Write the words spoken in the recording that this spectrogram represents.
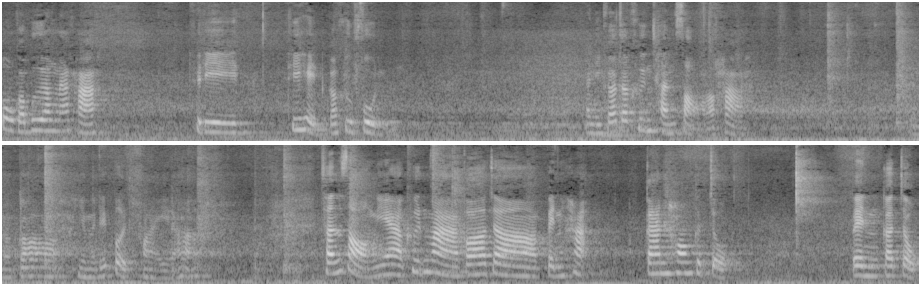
ปูกระเบื้องนะคะพอดีที่เห็นก็คือฝุ่น อันนี้ก็จะขึ้นชั้นสองแล้วค่ะ แล้วก็ยังไม่ได้เปิดไฟนะคะ ชั้นสองเนี่ยขึ้นมาก็จะเป็นค่ะกั้นห้องกระจก เป็นกระจก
